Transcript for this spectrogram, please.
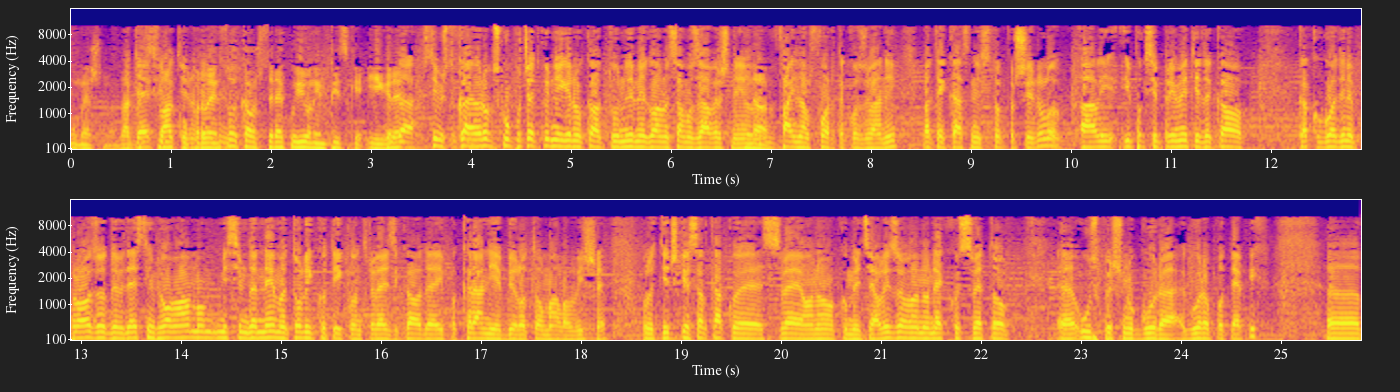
umešana. Dakle, svako prvenstvo, kao što si rekao, i olimpijske igre. Da, s tim što kao Evropsko u početku nije igrano kao turnir, nego ono samo završni, Da. Final Four takozvani, pa te kasnije se to proširilo, ali ipak se primeti da kao kako godine prolaze od 90-ih ovamo, mislim da nema toliko tih kontroverzi kao da je ipak ranije bilo to malo više političke, sad kako je sve ono komercijalizovano, nekako sve to e, uspešno gura, gura po tepih. E,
